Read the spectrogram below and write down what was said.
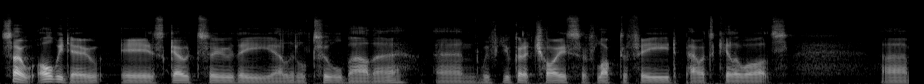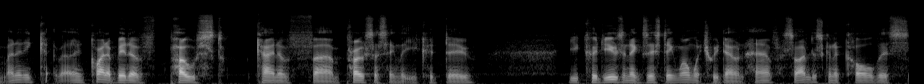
so all we do is go to the uh, little toolbar there and you've got a choice of log to feed, power to kilowatts, um, and any and quite a bit of post kind of um, processing that you could do. You could use an existing one, which we don't have. So I'm just going to call this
